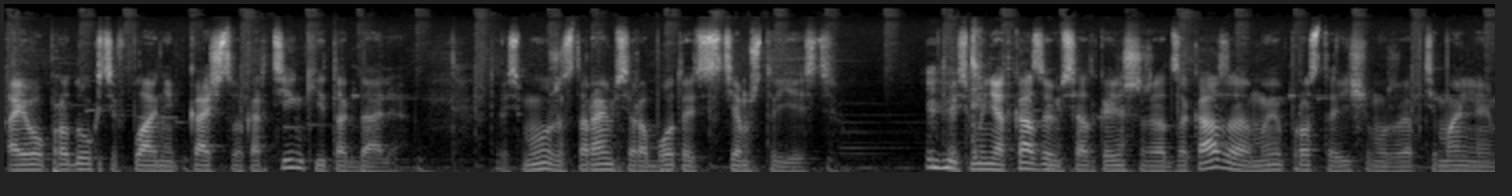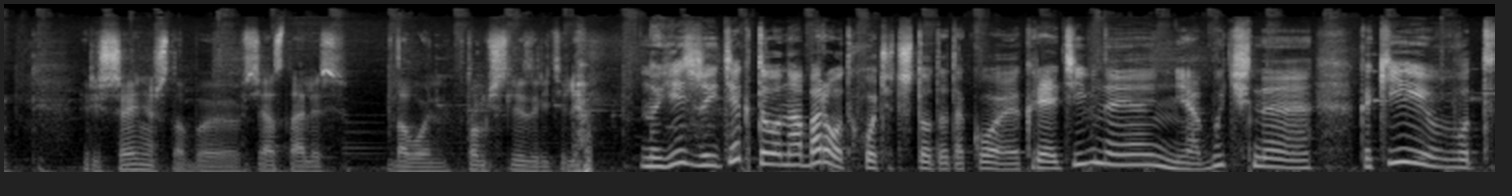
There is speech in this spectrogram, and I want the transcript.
о его продукте, в плане качества картинки и так далее. То есть мы уже стараемся работать с тем, что есть. То есть мы не отказываемся, от, конечно же, от заказа, мы просто ищем уже оптимальные решения, чтобы все остались довольны, в том числе зрители. Но есть же и те, кто наоборот хочет что-то такое креативное, необычное. Какие вот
